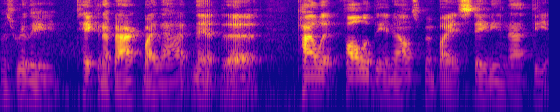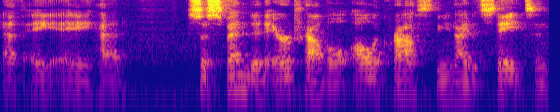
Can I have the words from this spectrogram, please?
was really taken aback by that. And the, the Pilot followed the announcement by stating that the FAA had suspended air travel all across the United States and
